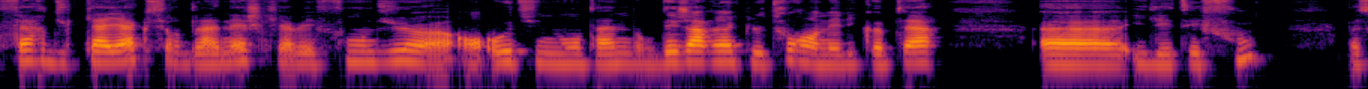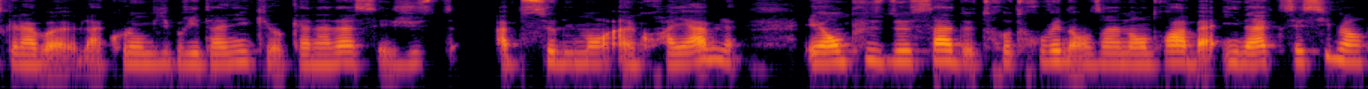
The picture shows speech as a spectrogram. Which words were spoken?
faire du kayak sur de la neige qui avait fondu en haut d'une montagne. Donc déjà, rien que le tour en hélicoptère, il était fou. Parce que la, Colombie-Britannique et au Canada, c'est juste absolument incroyable. Et en plus de ça, de te retrouver dans un endroit bah, inaccessible. Hein.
